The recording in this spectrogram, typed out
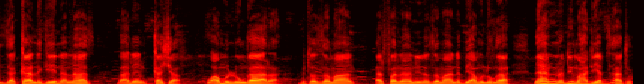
إذا كان لقينا ناس بعدين كشف وعملوا لنقارة بتاع زمان الفنانين زمان بيعملوا لنقارة نحن نديم حديات ذاته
